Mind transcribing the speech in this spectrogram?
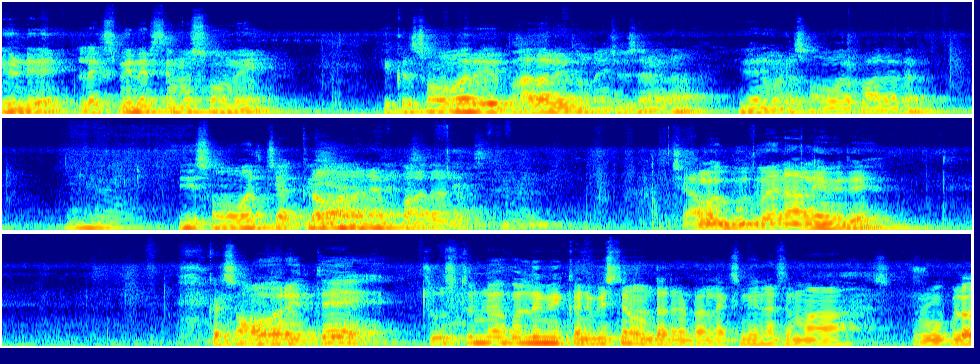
ఇదండి లక్ష్మీ నరసింహస్వామి. ఇక్కడ సోమవారి పాదాలు అయితే ఉన్నాయి చూసారు కదా? ఇదేనమాట సోమవారి పాదాలు. ఇది సోమవారి చక్రం అలానే పాదాలు. చాలా అద్భుతమైన ఆలయం ఇది. ఇక్కడ స్వామివారు అయితే చూస్తున్న కొద్ది మీకు కనిపిస్తూనే ఉంటారంట లక్ష్మీ నరసింహ రూపులో.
